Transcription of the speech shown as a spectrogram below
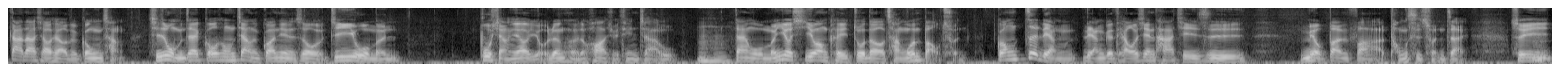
大大小小的工厂，其实我们在沟通这样的观念的时候，基于我们不想要有任何的化学添加物，嗯哼，但我们又希望可以做到常温保存。光这两两个条件，它其实是没有办法同时存在。所以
